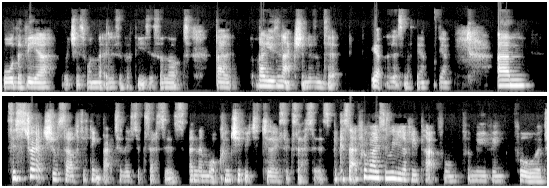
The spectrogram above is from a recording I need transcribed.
or the VIA, which is one that Elizabeth uses a lot. Val- values in action, isn't it? Yeah, Elizabeth. Yeah, yeah. Um, so stretch yourself to think back to those successes and then what contributed to those successes, because that provides a really lovely platform for moving forward.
